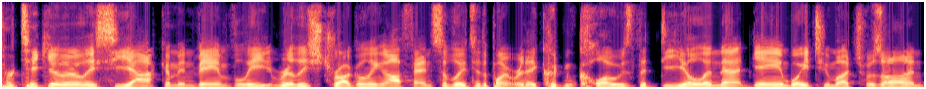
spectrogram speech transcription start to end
particularly Siakam and VanVleet really struggling offensively to the point where they couldn't close the deal in that game. Way too much was on,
